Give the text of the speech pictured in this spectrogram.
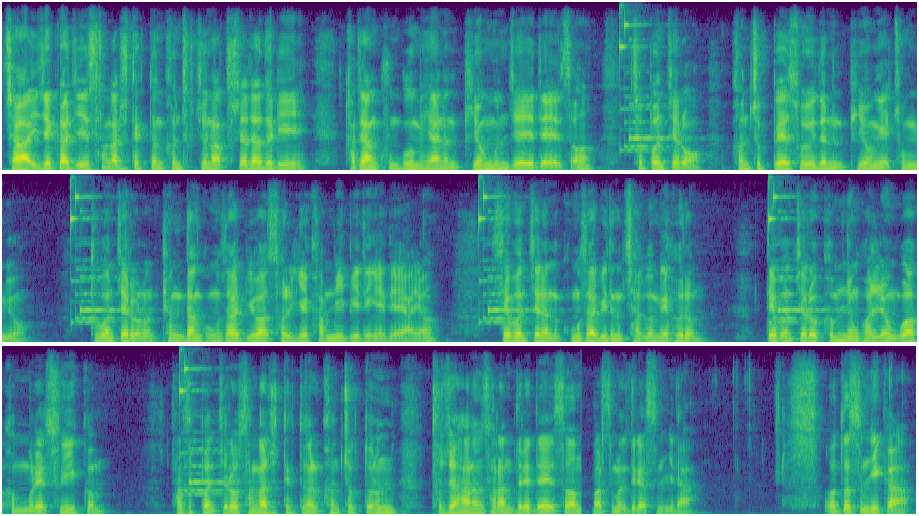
자 이제까지 상가주택 등 건축주나 투자자들이 가장 궁금해하는 비용 문제에 대해서 첫 번째로 건축비에 소요되는 비용의 종류 두 번째로는 평당 공사비와 설계 감리비 등에 대하여 세 번째는 공사비 등 자금의 흐름 네 번째로 금융활용과 건물의 수익금, 다섯 번째로 상가주택 등을 건축 또는 투자하는 사람들에 대해서 말씀을 드렸습니다. 어떻습니까?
